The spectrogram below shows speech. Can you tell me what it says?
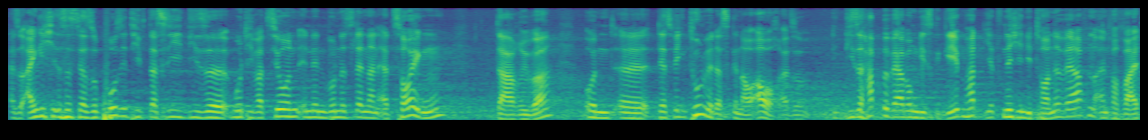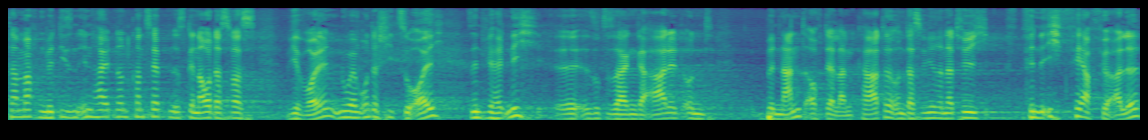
Also eigentlich ist es ja so positiv, dass Sie diese Motivation in den Bundesländern erzeugen darüber. Und äh, deswegen tun wir das genau auch. Also diese Hub-Bewerbung, die es gegeben hat, jetzt nicht in die Tonne werfen, einfach weitermachen mit diesen Inhalten und Konzepten, ist genau das, was wir wollen. Nur im Unterschied zu euch sind wir halt nicht äh, sozusagen geadelt und benannt auf der Landkarte. Und das wäre natürlich finde ich, fair für alle,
